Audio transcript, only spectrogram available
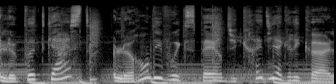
Le podcast, le rendez-vous expert du Crédit Agricole.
